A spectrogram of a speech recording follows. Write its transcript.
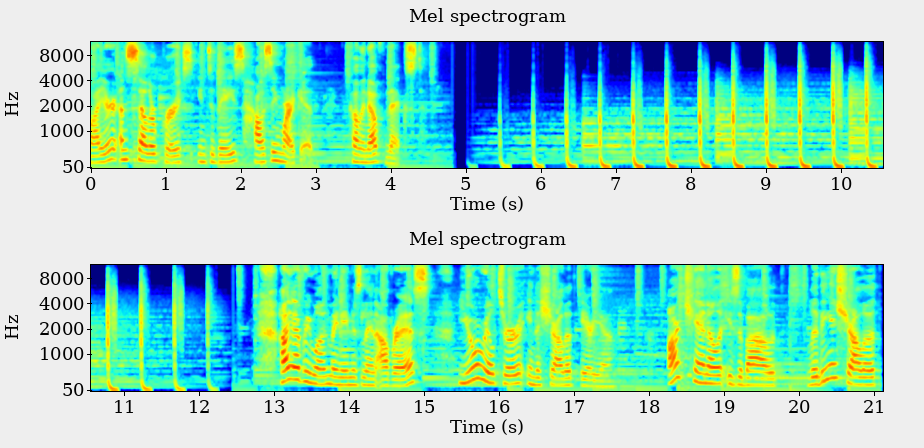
buyer and seller perks in today's housing market. Coming up next. Hi everyone, my name is Len Alvarez, your realtor in the Charlotte area. Our channel is about living in Charlotte,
